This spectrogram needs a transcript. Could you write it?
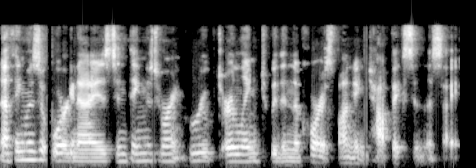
Nothing was organized and things weren't grouped or linked within the corresponding topics in the site.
